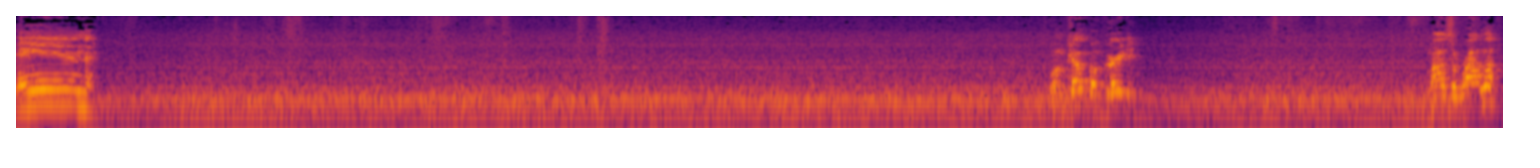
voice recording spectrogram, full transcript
And one cup of grated mozzarella.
